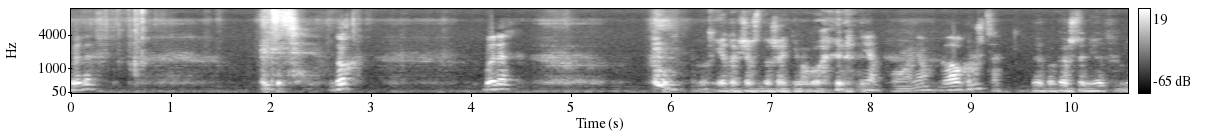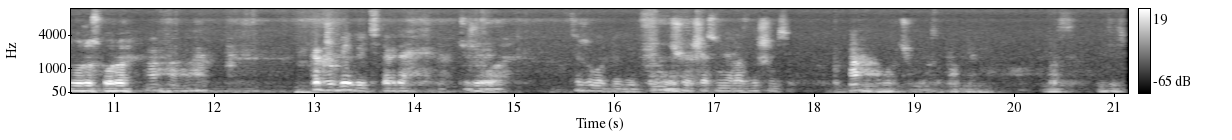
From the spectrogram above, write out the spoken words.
Выдох. Вдох. Выдох. Я так часто дышать не могу. Я понял. Голова кружится? Да, пока что нет, но уже скоро. Ага. Как же бегаете тогда? Тяжело. Тяжело бегаете. Ну, ничего, сейчас у меня раздышимся. Ага, вот в чем у нас проблема. У нас здесь,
